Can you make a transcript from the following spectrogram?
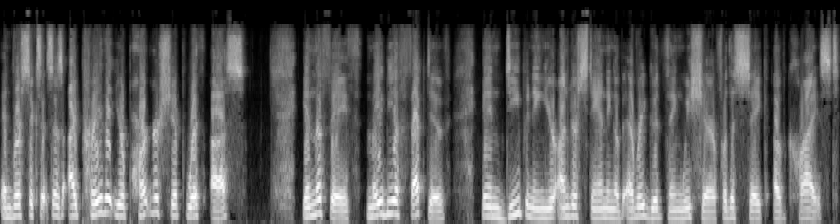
In verse 6 it says, I pray that your partnership with us in the faith may be effective in deepening your understanding of every good thing we share for the sake of Christ.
